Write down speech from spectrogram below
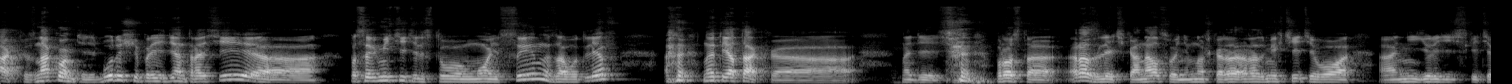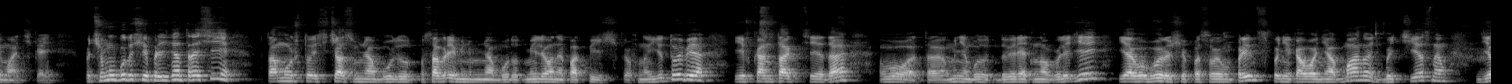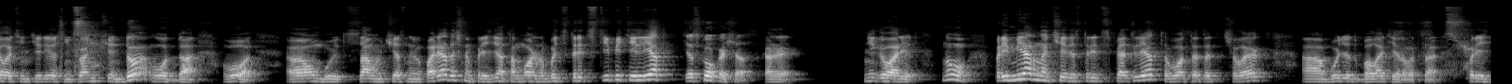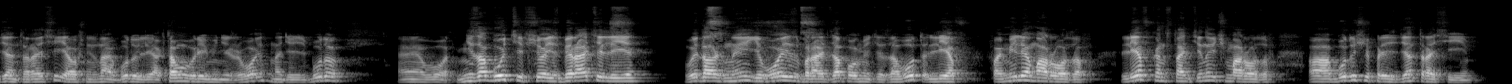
Так, знакомьтесь, будущий президент России, э, по совместительству мой сын, зовут Лев. Ну, это я так, э, надеюсь, просто развлечь канал свой, немножко размягчить его а не юридической тематикой. Почему будущий президент России? Потому что сейчас у меня будут, со временем у меня будут миллионы подписчиков на Ютубе и ВКонтакте, да, вот, э, мне будут доверять много людей, я его выращу по своему принципу, никого не обманывать, быть честным, делать интересненько, да, вот, да, вот, э, он будет самым честным и порядочным, президентом можно быть с 35 лет, тебе сколько сейчас, скажи? Не говорит. Ну, примерно через 35 лет вот этот человек будет баллотироваться президента России. Я уж не знаю, буду ли я к тому времени живой, надеюсь, буду. Э, вот. Не забудьте, все, избиратели, вы должны его избрать. Запомните, зовут Лев, фамилия Морозов. Лев Константинович Морозов, а, будущий президент России.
